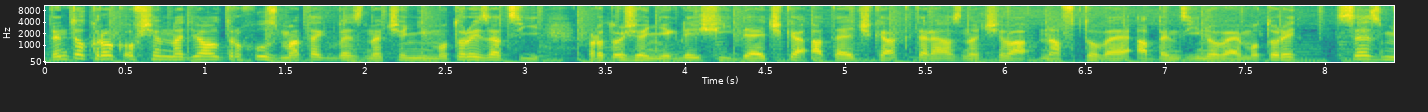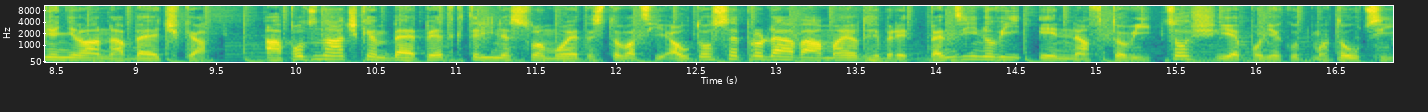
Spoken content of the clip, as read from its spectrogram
Tento krok ovšem nadělal trochu zmatek ve značení motorizací, protože někdejší D a T, která značila naftové a benzínové motory, se změnila na B. A pod znáčkem B5, který neslo moje testovací auto, se prodává mild hybrid benzínový i naftový, což je poněkud matoucí.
